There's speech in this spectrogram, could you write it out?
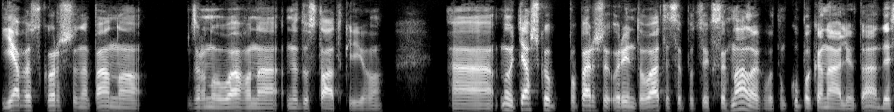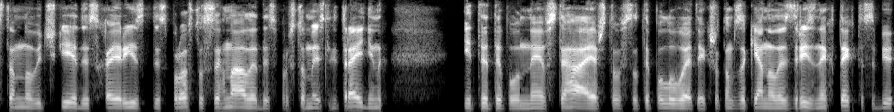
я би скорше, напевно, звернув увагу на недостатки його. А, ну, тяжко, по-перше, орієнтуватися по цих сигналах, бо там купа каналів, та? десь там новички, десь хай-ріск, десь просто сигнали, десь просто мислі трейдинг, і ти, типу, не встигаєш то все типу ловити. Якщо там закинули з різних тих, ти собі,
